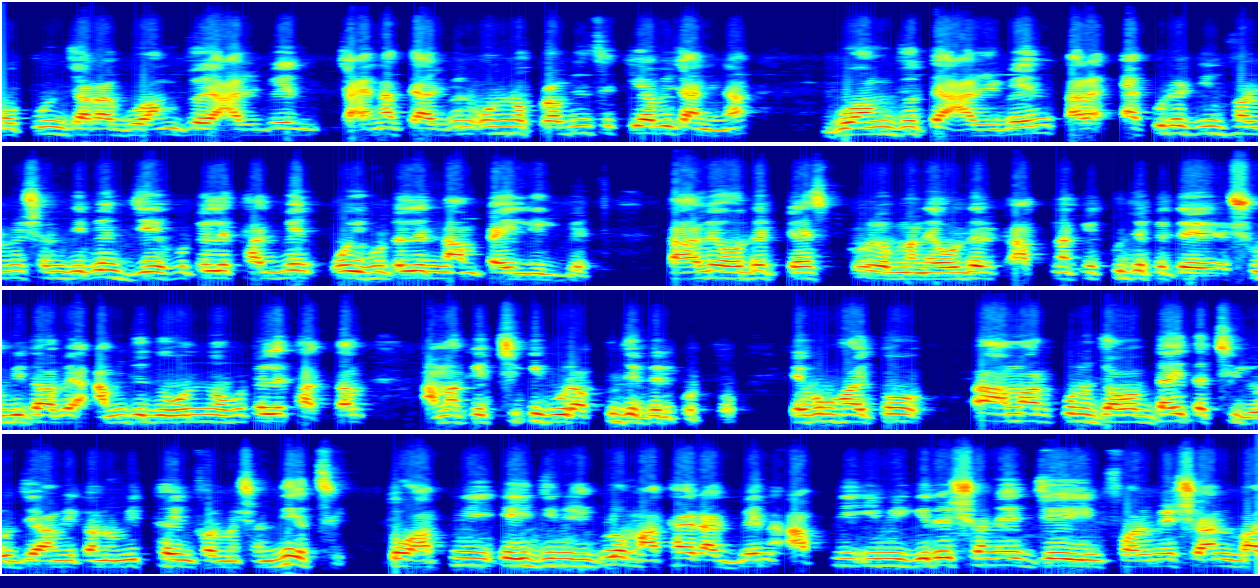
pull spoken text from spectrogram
নতুন যারা গুয়াংজোয় আসবেন, চায়নাতে আসবেন, অন্য প্রভিন্সে কি হবে জানি না, গুয়াংজোতে আসবেন, তারা অ্যাকুরেট ইনফরমেশন দিবেন, যে হোটেলে থাকবেন, ওই হোটেলের নামটাই লিখবেন। তাহলে ওদের টেস্ট মানে ওদের আপনাকে খুঁজে পেতে সুবিধা হবে। আমি যদি অন্য হোটেলে থাকতাম, আমাকে চিকিপুরা খুঁজে বের করতো। এবং হয়তো আমার কোনো জবাবদারিতা ছিল যে আমি কেন মিথ্যা ইনফরমেশন দিয়েছি। তো আপনি এই জিনিসগুলো মাথায় রাখবেন। আপনি ইমিগ্রেশনে যে ইনফরমেশন বা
